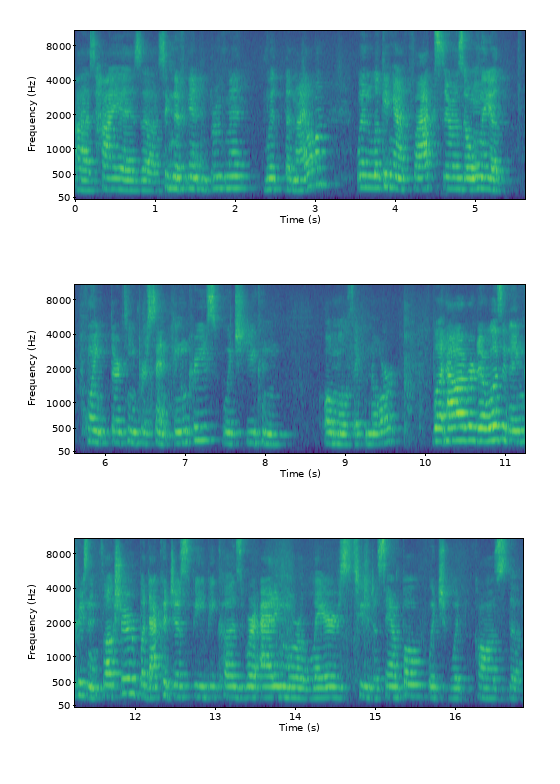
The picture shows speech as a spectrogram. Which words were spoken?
as high as a significant improvement with the nylon. When looking at flax, there was only a 0.13% increase, which you can almost ignore. But however, there was an increase in flexure, but that could just be because we're adding more layers to the sample, which would cause the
